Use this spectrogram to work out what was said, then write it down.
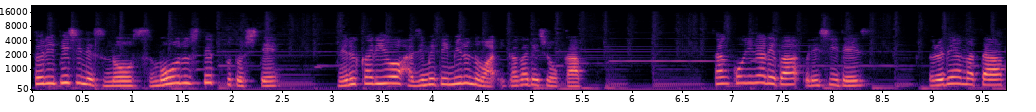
一人ビジネスのスモールステップとしてメルカリを始めてみるのはいかがでしょうか参考になれば嬉しいです。それではまた。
